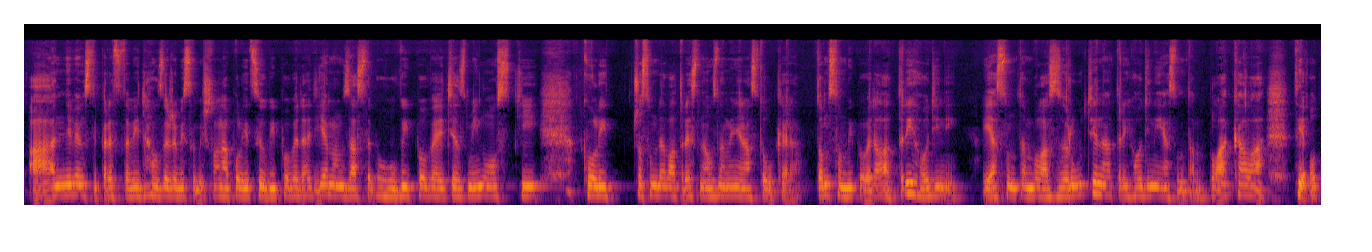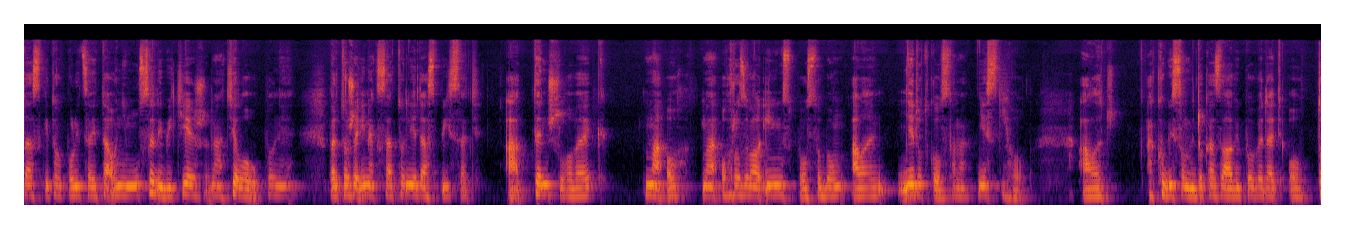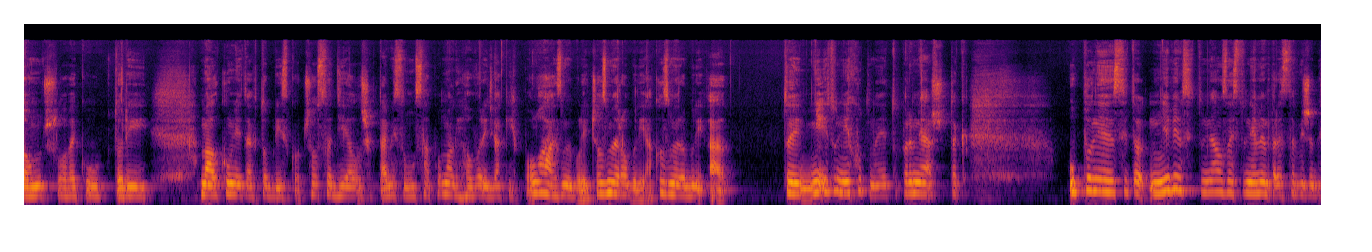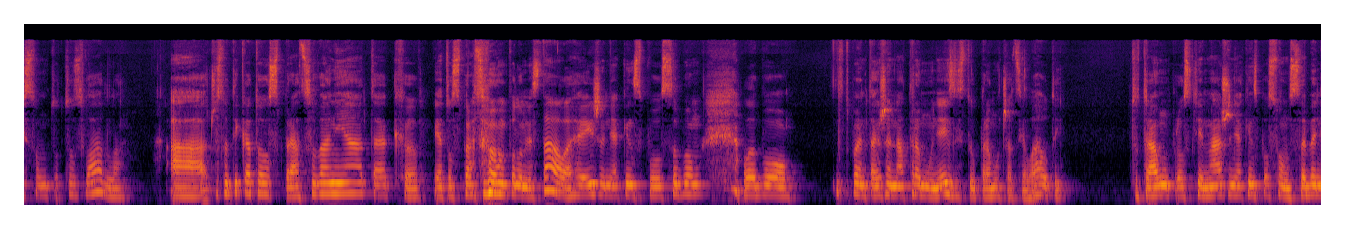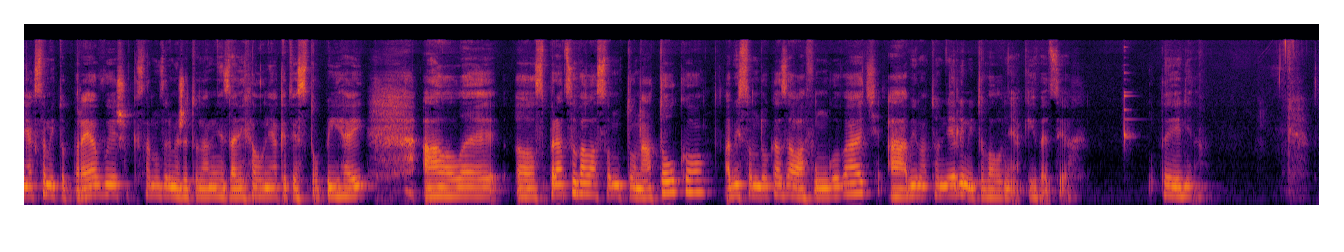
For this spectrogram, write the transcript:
a neviem si predstaviť naozaj, že by som išla na policiu vypovedať. Ja mám za sebou výpoveď z minulosti, kvôli čo som dávala trestné oznámenie na Stolkera. Tom som vypovedala 3 hodiny. Ja som tam bola zrútená 3 hodiny, ja som tam plakala. Tie otázky toho policajta, oni museli byť tiež na telo úplne, pretože inak sa to nedá spísať. A ten človek ma, oh, ma ohrozoval iným spôsobom, ale nedotkol sa ma, nestihol. Ale ako by som dokázala vypovedať o tom človeku, ktorý mal ku mne takto blízko, čo sa dialo, však tam by som musela pomaly hovoriť, v akých polohách sme boli, čo sme robili, ako sme robili a to je, nie je to nechutné, je to pre mňa až tak úplne si to, neviem si to, naozaj si to neviem predstaviť, že by som toto zvládla. A čo sa týka toho spracovania, tak ja to spracovávam podľa mňa stále, hej, že nejakým spôsobom, lebo to poviem tak, že na traumu neexistujú premočacie lehoty tú traumu proste máš nejakým spôsobom v sebe, nejak sa mi to prejavuje, však samozrejme, že to na mne zanechalo nejaké tie stopy, hej, ale uh, spracovala som to natoľko, aby som dokázala fungovať a aby ma to nelimitovalo v nejakých veciach. To je jediné.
